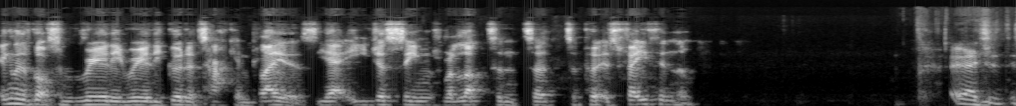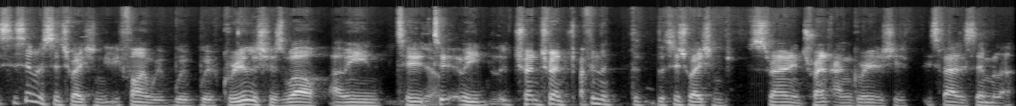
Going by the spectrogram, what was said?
England's got some really really good attacking players. Yet he just seems reluctant to to put his faith in them. Yeah, it's, it's a similar situation you find with, with, with Grealish as well. I mean, to, yeah. to I mean Trent Trent. I think the, the, the situation surrounding Trent and Grealish is, is, fairly similar.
